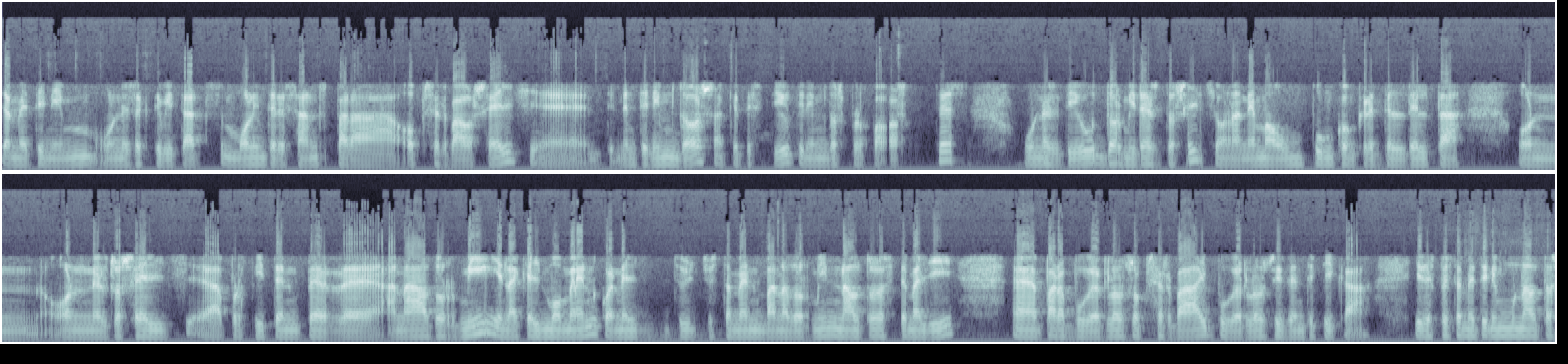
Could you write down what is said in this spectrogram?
també tenim unes activitats molt interessants per a observar ocells. Eh, en tenim dos aquest estiu, tenim dos propostes. Una es diu Dormiders d'ocells, on anem a un punt concret del delta on, on els ocells aprofiten per eh, anar a dormir i en aquell moment, quan ells justament van a dormir, nosaltres estem allí eh, per poder-los observar i poder-los identificar. I després també tenim una altra,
